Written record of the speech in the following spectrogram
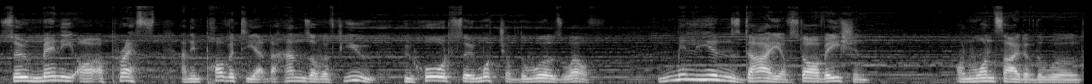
So many are oppressed and in poverty at the hands of a few who hoard so much of the world's wealth. Millions die of starvation on one side of the world,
